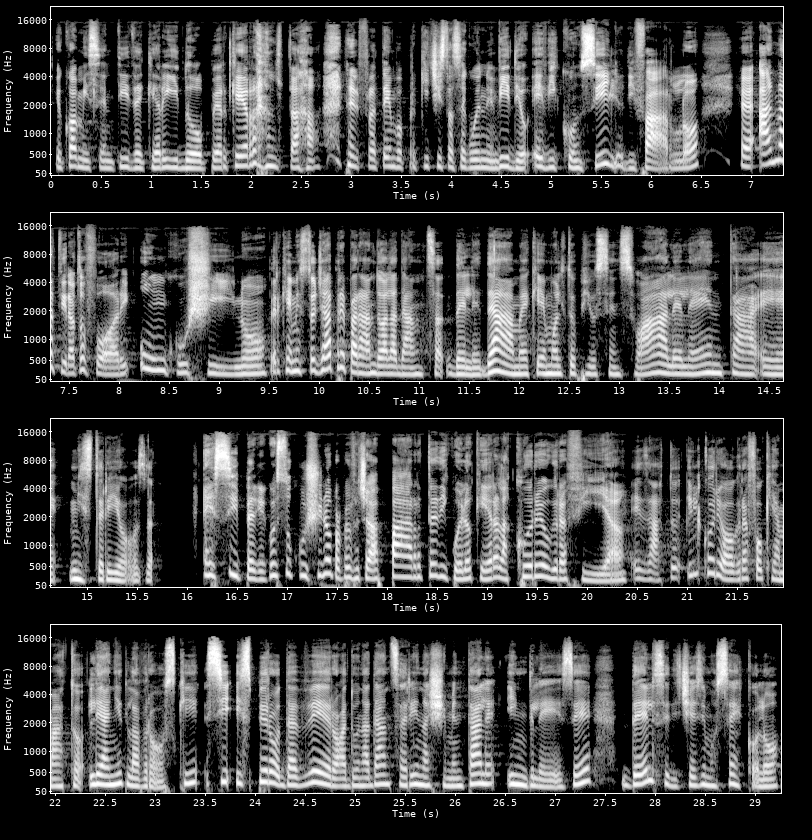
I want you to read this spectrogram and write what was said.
e qua mi sentite che rido perché in realtà nel frattempo per chi ci sta seguendo in video e vi consiglio di farlo, eh, Anna ha tirato fuori un cuscino. Perché mi sto già preparando alla danza delle dame, che è molto più sensuale, lenta e misteriosa. Eh sì, perché questo cuscino proprio faceva parte di quello che era la coreografia. Esatto, il coreografo chiamato Leonid Lavrovsky si ispirò davvero ad una danza rinascimentale inglese del XVI secolo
